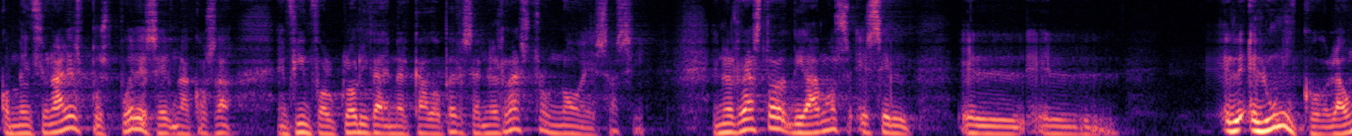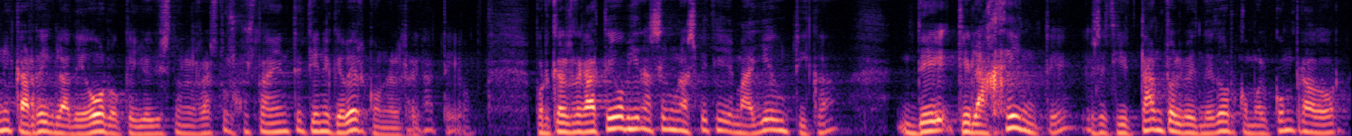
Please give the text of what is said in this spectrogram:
convencionales, pues puede ser una cosa, en fin, folclórica de mercado persa. En el rastro no es así. En el rastro, digamos, es el, el, único, la única regla de oro que yo he visto en el rastro justamente tiene que ver con el regateo. Porque el regateo viene a ser una especie de mayéutica de que la gente, es decir, tanto el vendedor como el comprador,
